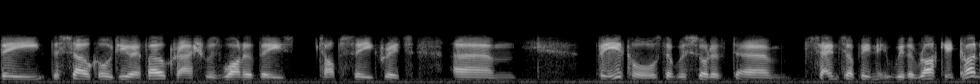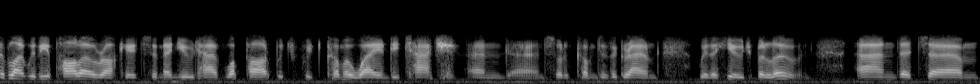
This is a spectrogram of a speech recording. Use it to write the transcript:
the the so-called UFO crash was one of these top secret um, vehicles that was sort of um, sent up in with a rocket, kind of like with the Apollo rockets, and then you would have what part which would come away and detach and uh, and sort of come to the ground with a huge balloon, and that. Um,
